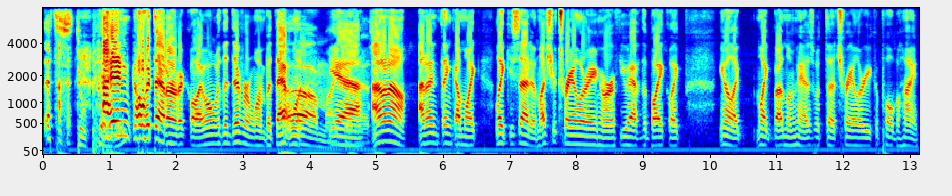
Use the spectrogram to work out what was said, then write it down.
That's stupid. I didn't go with that article. I went with a different one, but that one. Oh, my yeah, goodness. I don't know. I didn't think I'm like like you said. Unless you're trailering or if you have the bike like, you know, like like Bedlam has with the trailer you could pull behind.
